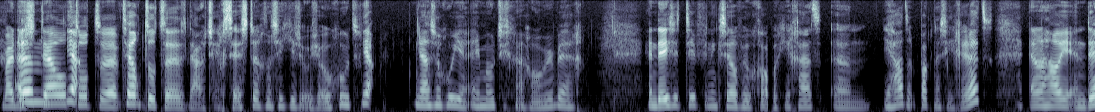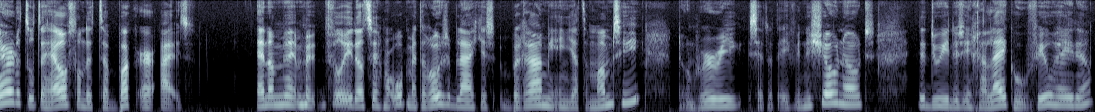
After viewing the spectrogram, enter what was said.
Maar dus Ehm, tel ja. tot... eh, Tel tot, eh, nou zeg 60, dan zit je sowieso goed. Ja. Ja, zo'n goede. Emoties gaan gewoon weer weg. En deze tip vind ik zelf heel grappig. Je, gaat, ehm, je haalt een pak een sigaret en dan haal je een derde tot de helft van de tabak eruit. En dan vul je dat zeg maar op met de rozenblaadjes Brahmi en Yatamamsi. Don't worry, zet dat even in de show notes. Dit doe je dus in gelijke hoeveelheden.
